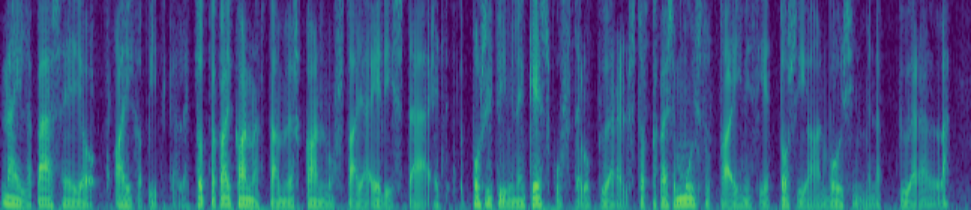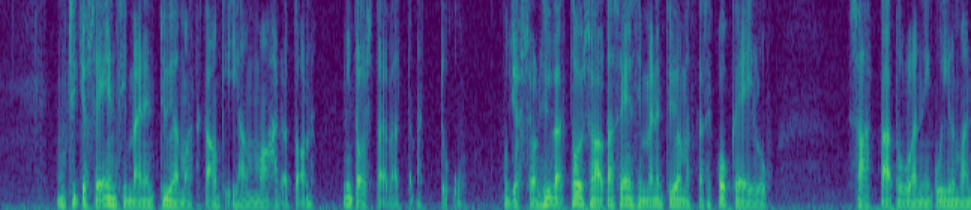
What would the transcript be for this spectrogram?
Näillä pääsee jo aika pitkälle. Totta kai kannattaa myös kannustaa ja edistää, että positiivinen keskustelu pyöräilystä, totta kai se muistuttaa ihmisiä, että tosiaan voisin mennä pyörällä. Mutta sitten jos se ensimmäinen työmatka onkin ihan mahdoton, niin toista ei välttämättä tule. Mutta jos se on hyvä, toisaalta se ensimmäinen työmatka, se kokeilu, saattaa tulla niin kuin ilman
